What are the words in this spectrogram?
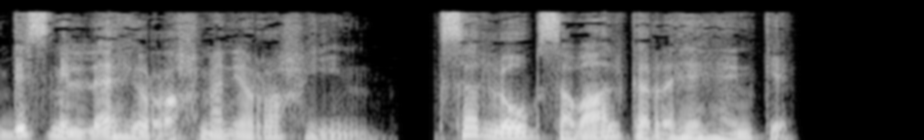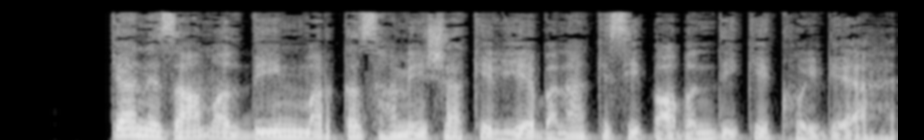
बिस्मिल्लाहिर्रहमानिर्रहीम। अक्सर लोग सवाल कर रहे हैं कि, क्या निज़ाम अल्दीन मरकज़ हमेशा के लिए बना किसी पाबंदी के खुल गया है?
